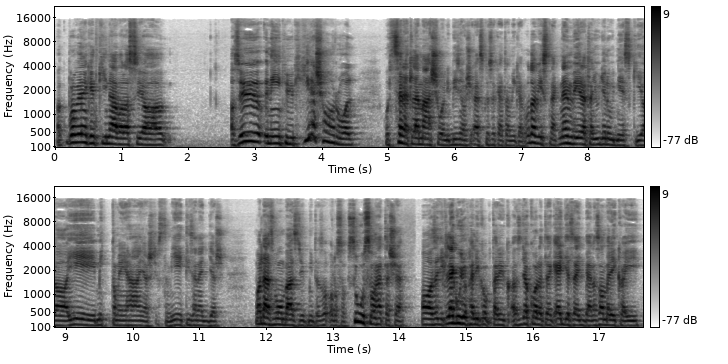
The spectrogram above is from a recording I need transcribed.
A problémaként Kínával az, hogy a az ő népük híres arról, hogy szeret lemásolni bizonyos eszközöket, amiket odavisznek. Nem véletlenül ugyanúgy néz ki a J, mit tudom én hányas, azt hiszem J11-es vadászbombázjuk, mint az oroszok Su-27-ese. Az egyik legújabb helikopterük az gyakorlatilag egy az egyben az amerikai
